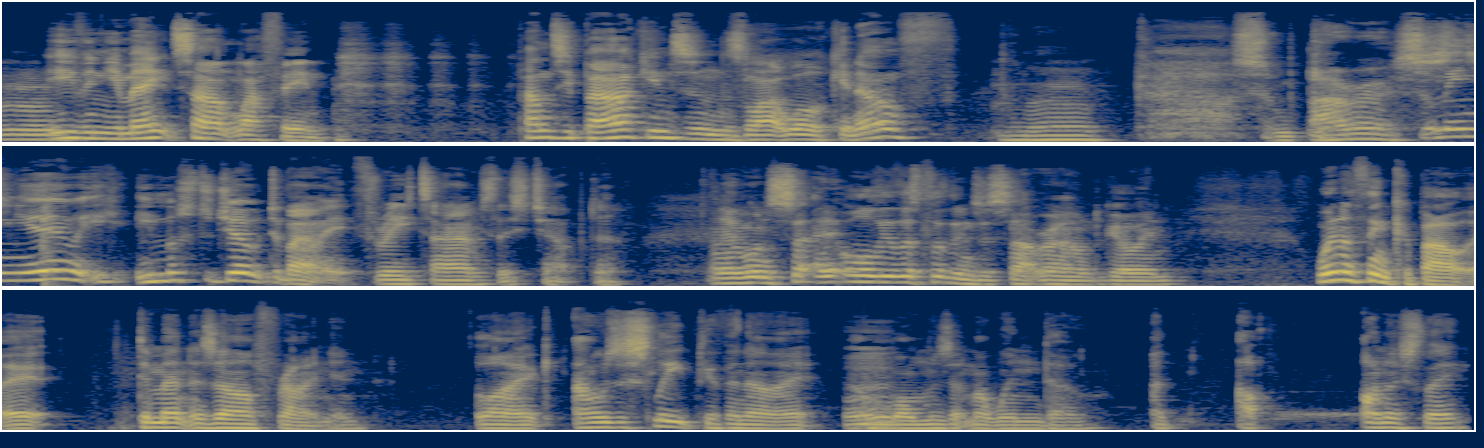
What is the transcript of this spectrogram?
Mm. Even your mates aren't laughing. Pansy Parkinson's like walking off. No. God, some, Embarrassed. something new. He, he must have joked about it three times this chapter. And everyone's sat, all the other Slytherins are sat around going. When I think about it, Dementors are frightening. Like I was asleep the other night Mm. and one was at my window. I, I, honestly,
